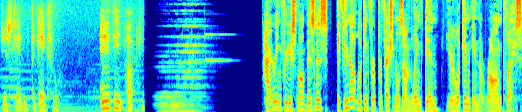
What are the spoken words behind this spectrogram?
just getting forgetful. Anything popped. Hiring for your small business? If you're not looking for professionals on LinkedIn, you're looking in the wrong place.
